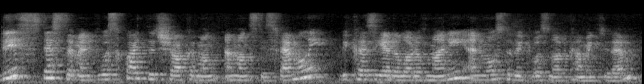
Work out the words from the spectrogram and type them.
this testament was quite the shock among, amongst his family because he had a lot of money and most of it was not coming to them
